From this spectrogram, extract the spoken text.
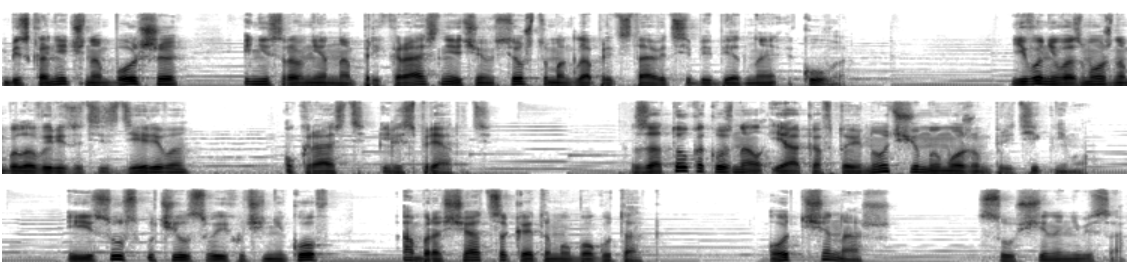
Бесконечно больше и несравненно прекраснее, чем все, что могла представить себе бедная Экува — его невозможно было вырезать из дерева, украсть или спрятать. Зато, как узнал Иаков той ночью, мы можем прийти к нему. И Иисус учил своих учеников обращаться к этому Богу так. «Отче наш, сущий на небесах».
